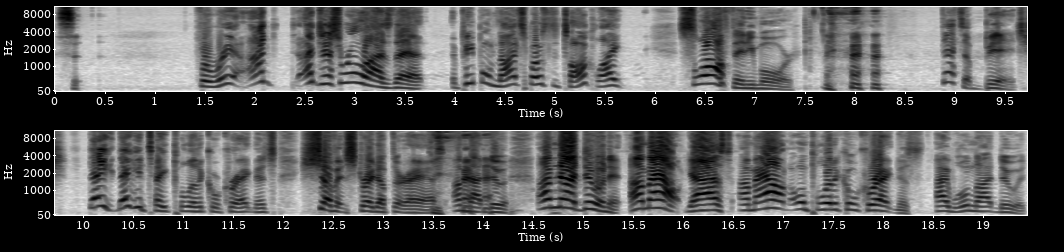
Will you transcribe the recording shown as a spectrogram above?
s- For real? I, I just realized that. People not supposed to talk like sloth anymore. that's a bitch. They they can take political correctness, shove it straight up their ass. I'm not doing. I'm not doing it. I'm out, guys. I'm out on political correctness. I will not do it.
